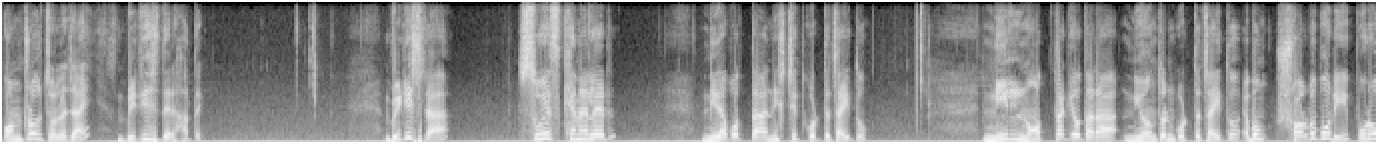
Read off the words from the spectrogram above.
কন্ট্রোল চলে যায় ব্রিটিশদের হাতে। ব্রিটিশরা সুয়েজ খ্যানেলের নিরাপত্তা নিশ্চিত করতে চাইতো। নীল নদটাকেও তারা নিয়ন্ত্রণ করতে চাইতো এবং সর্বোপরি পুরো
